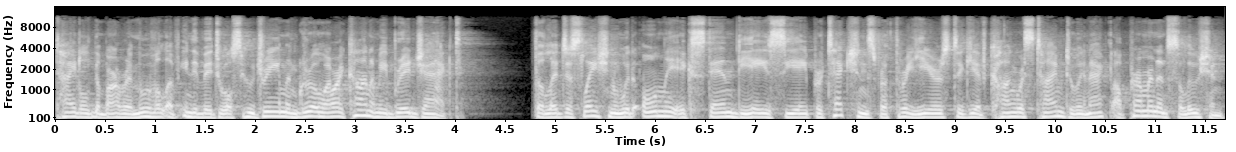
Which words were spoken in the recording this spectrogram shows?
titled the Bar Removal of Individuals Who Dream and Grow Our Economy Bridge Act. The legislation would only extend DACA protections for three years to give Congress time to enact a permanent solution.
